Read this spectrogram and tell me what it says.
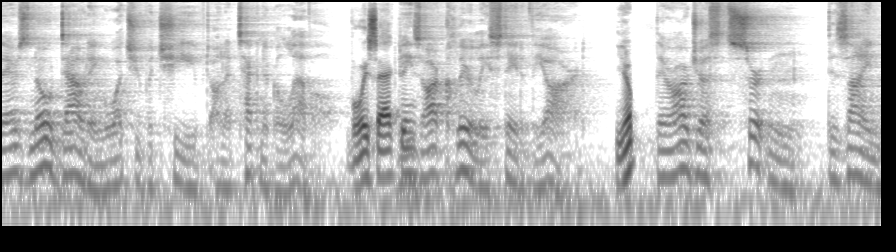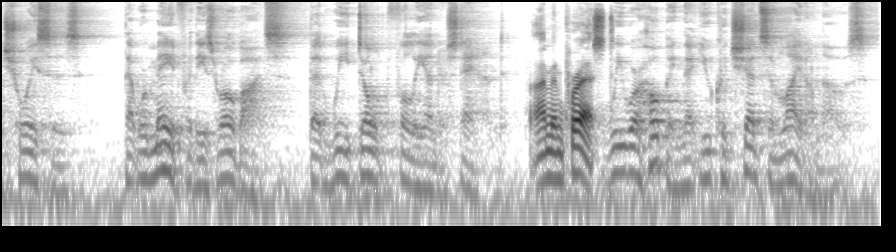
There's no doubting what you've achieved on a technical level. Voice acting? These are clearly state of the art. Yep. There are just certain design choices that were made for these robots that we don't fully understand. I'm impressed. We were hoping that you could shed some light on those.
